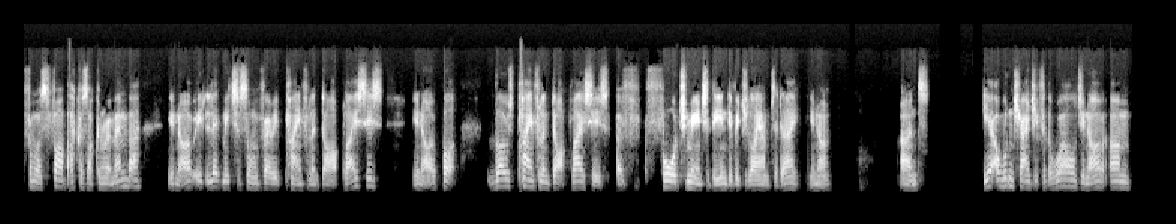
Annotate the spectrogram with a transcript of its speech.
from as far back as I can remember. You know, it led me to some very painful and dark places, you know, but those painful and dark places have forged me into the individual I am today, you know. And yeah, I wouldn't change it for the world, you know. Um,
